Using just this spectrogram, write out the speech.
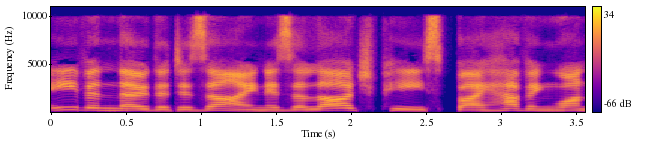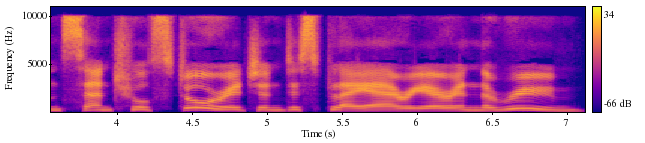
Even though the design is a large piece, by having one central storage and display area in the room,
